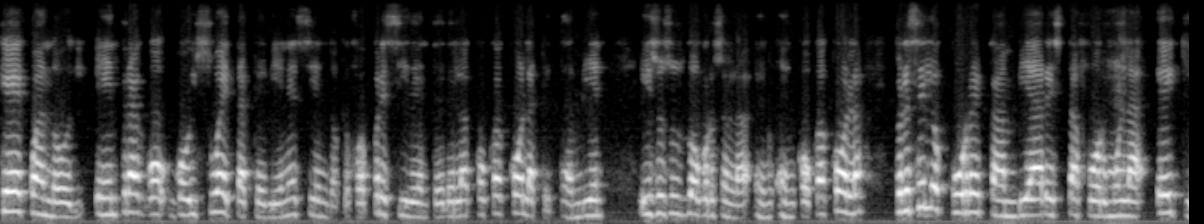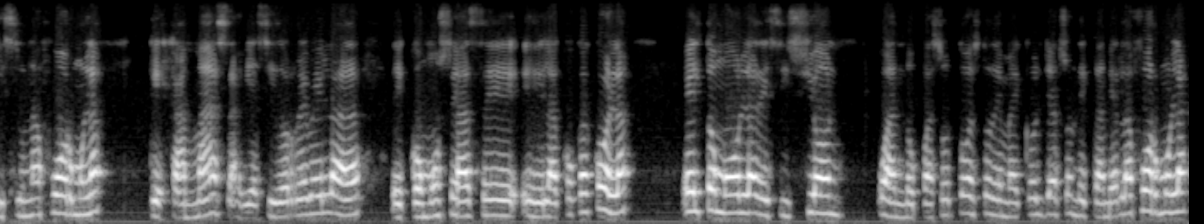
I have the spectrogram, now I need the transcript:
que cuando entra Goizueta, que viene siendo, que fue presidente de la Coca-Cola, que también hizo sus logros en, en Coca-Cola, pero se le ocurre cambiar esta fórmula X, una fórmula que jamás había sido revelada de cómo se hace eh, la Coca-Cola. Él tomó la decisión cuando pasó todo esto de Michael Jackson de cambiar la fórmula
